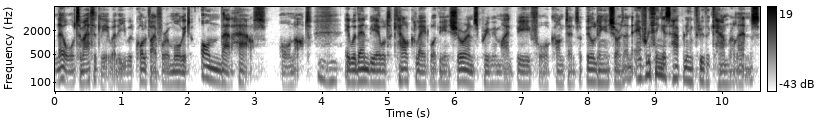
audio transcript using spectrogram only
know automatically whether you would qualify for a mortgage on that house or not. Mm-hmm. It would then be able to calculate what the insurance premium might be for contents of building insurance. And everything is happening through the camera lens.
